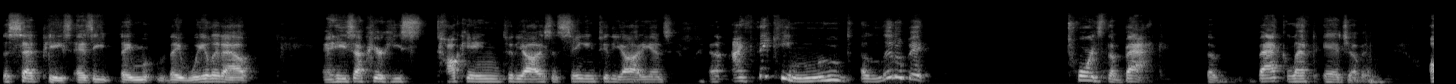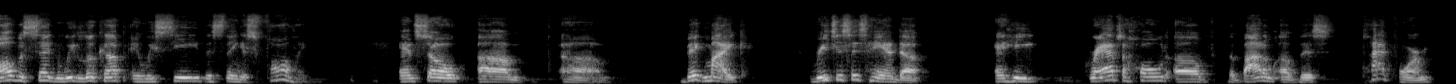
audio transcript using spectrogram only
the set piece as he they they wheel it out, and he's up here. He's talking to the audience and singing to the audience, and I think he moved a little bit towards the back, the back left edge of it. All of a sudden, we look up and we see this thing is falling, and so um, um, Big Mike reaches his hand up and he grabs a hold of the bottom of this platform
